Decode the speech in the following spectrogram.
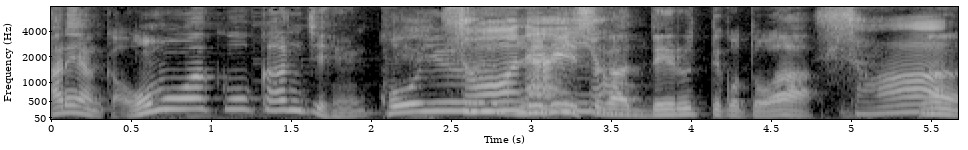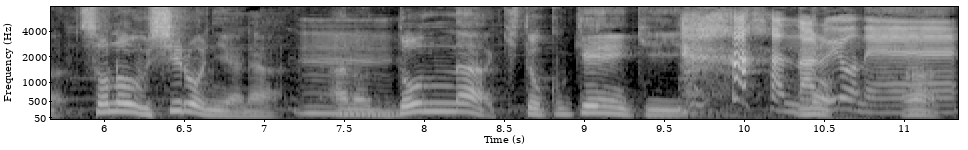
あれやんか思惑を感じへん？こういうリリースが出るってことはそう、うん、その後ろにやな、うん。あのどんな既得権益 なるよね、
